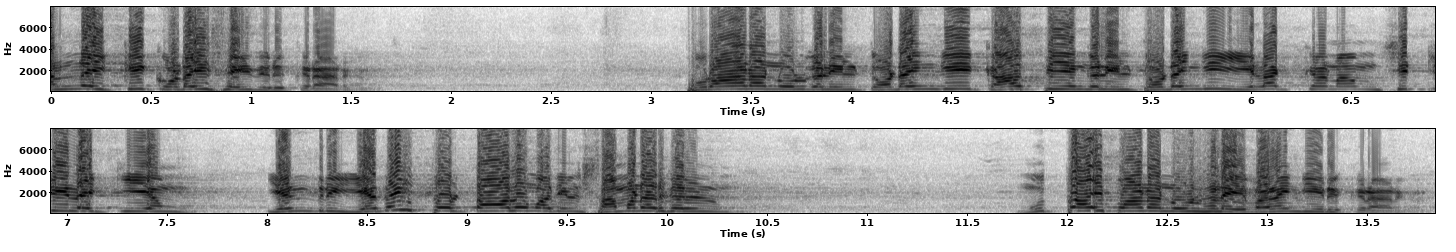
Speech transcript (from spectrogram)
அன்னைக்கு கொடை செய்திருக்கிறார்கள். புராண நூல்களில் தொடங்கி காப்பியங்களில் தொடங்கி இலக்கணம் சிற்றிலக்கியம் என்று எதை தொட்டாலும் அதில் சமணர்கள் முத்தாய்ப்பான நூல்களை வழங்கி இருக்கிறார்கள்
